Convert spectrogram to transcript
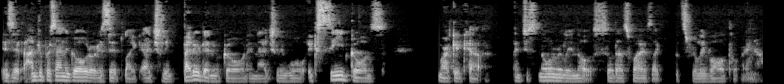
Is it 100% of gold or is it like actually better than gold and actually will exceed gold's market cap? I just, no one really knows. So that's why it's like, it's really volatile right now.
